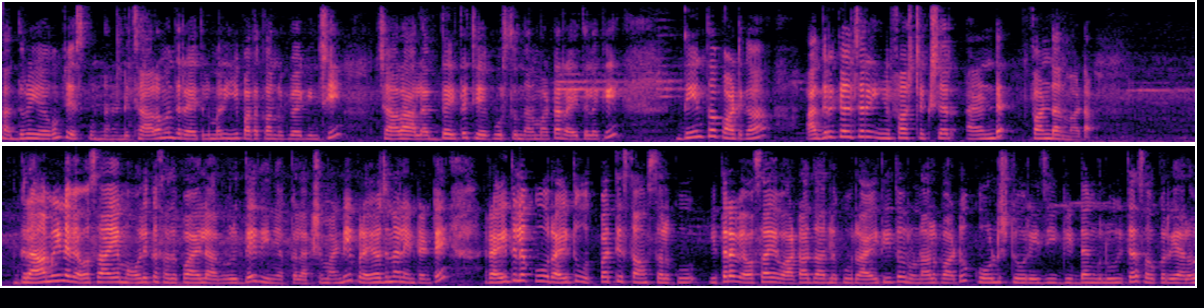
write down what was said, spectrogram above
సద్వినియోగం చేసుకుంటున్నారండి. చాలామంది రైతులు మరి ఈ పథకాన్ని ఉపయోగించి చాలా లబ్ధి అయితే చేకూరుస్తుందన్నమాట రైతులకి. దీంతో పాటుగా అగ్రికల్చర్ ఇన్ఫ్రాస్ట్రక్చర్ అండ్ ఫండ్ అనమాట గ్రామీణ వ్యవసాయ మౌలిక సదుపాయాల అభివృద్ధి దీని యొక్క లక్ష్యం అండి ప్రయోజనాలు ఏంటంటే రైతులకు రైతు ఉత్పత్తి సంస్థలకు ఇతర వ్యవసాయ వాటాదారులకు రాయితీతో రుణాల పాటు కోల్డ్ స్టోరేజీ గిడ్డంగులు ఇతర సౌకర్యాలు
